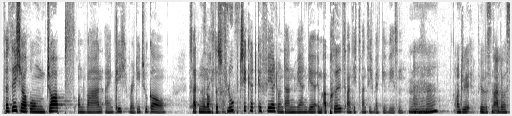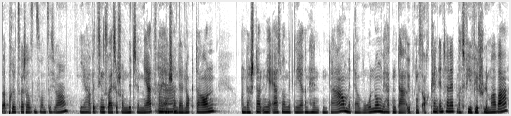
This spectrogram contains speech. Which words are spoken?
Versicherung, Jobs und waren eigentlich ready to go. Es hat nur noch das Flugticket gefehlt und dann wären wir im April 2020 weg gewesen. Und wir, wir wissen alle, was April 2020 war. Ja, beziehungsweise schon Mitte März war ja schon der Lockdown. Und da standen wir erstmal mit leeren Händen da und mit der Wohnung. Wir hatten da übrigens auch kein Internet, was viel, viel schlimmer war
